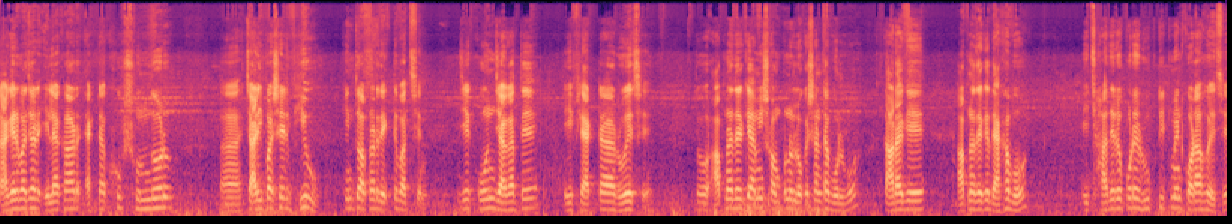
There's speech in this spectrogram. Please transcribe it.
নাগেরবাজার এলাকার একটা খুব সুন্দর চারিপাশের ভিউ কিন্তু আপনারা দেখতে পাচ্ছেন যে কোন জায়গাতে এই ফ্ল্যাটটা রয়েছে। তো আপনাদেরকে আমি সম্পূর্ণ লোকেশনটা বলব। তার আগে আপনাদেরকে দেখাবো, এই ছাদের ওপরে রুপ ট্রিটমেন্ট করা হয়েছে,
